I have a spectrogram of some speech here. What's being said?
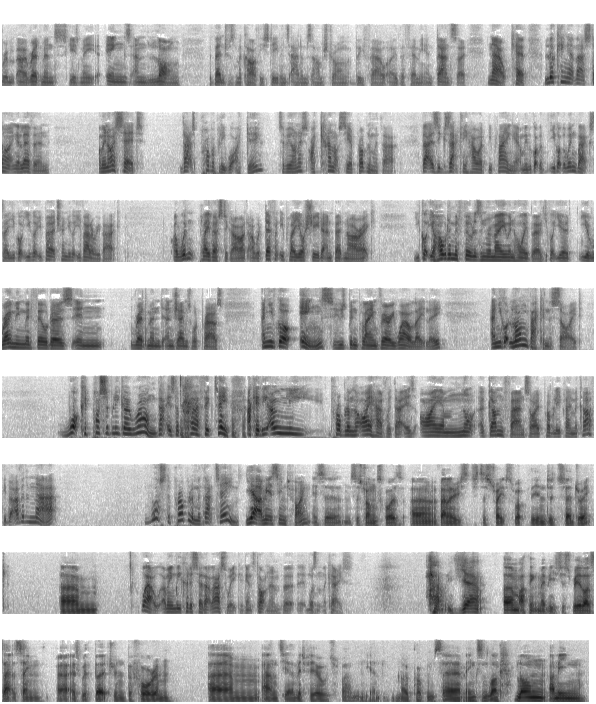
uh, Redmond, excuse me, Ings and Long. The bench was McCarthy, Stephens, Adams, Armstrong, Boufal, Obafemi and Danso. Now, Kev, looking at that starting 11, I mean, I said that's probably what I'd do, to be honest. I cannot see a problem with that. That is exactly how I'd be playing it. I mean, we've got the, you've got the wing backs there. You've got, you've got your Bertrand, you've got your Valery back. I wouldn't play Vestergaard. I would definitely play Yoshida and Bednarek. You've got your holding midfielders in Romeu and Højbjerg. You've got your, your roaming midfielders in Redmond and James Ward-Prowse. And you've got Ings, who's been playing very well lately. And you've got Long back in the side. What could possibly go wrong? That is the perfect team. Okay, the only problem that I have with that is I am not a Gunn fan, so I'd probably play McCarthy. But other than that, what's the problem with that team? Yeah, I mean, it seemed fine. It's a it's a strong squad. Uh, Valery's just a straight swap for the injured Cedric. Um, Well, I mean, we could have said that last week against Tottenham, but it wasn't the case. yeah, um, I think maybe he's just realised that. The same uh, as with Bertrand before him. Um, and yeah, the midfield, um, yeah, no problems there. Ings and Long. Long, I mean,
